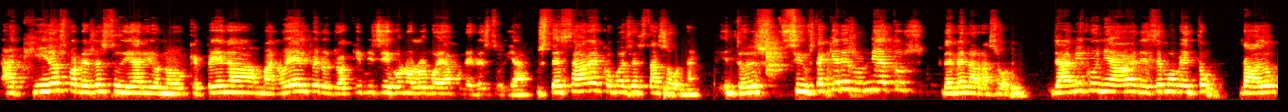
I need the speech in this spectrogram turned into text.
aquí los pones a estudiar. Y yo, no, qué pena, Manuel, pero yo aquí mis hijos no los voy a poner a estudiar. Usted sabe cómo es esta zona. Entonces, si usted quiere sus nietos, deme la razón. Ya mi cuñado en ese momento dado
